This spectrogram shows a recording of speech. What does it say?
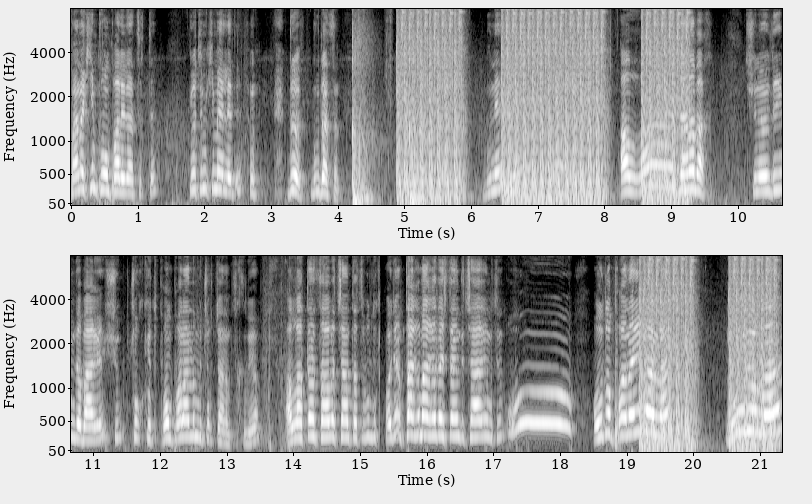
Bana kim pompalıyla tıktı? Götümü kim elledi? Dur buradasın. Bu ne ya? Allah cana bak. Şunu öldüreyim de bari. Şu çok kötü. Pompalandım mı çok canım sıkılıyor. Allah'tan sağlık çantası bulduk. Hocam takım arkadaşlarını da çağırır mısın? Oo! O da panayı var lan. Ne oluyor lan?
